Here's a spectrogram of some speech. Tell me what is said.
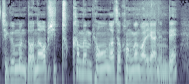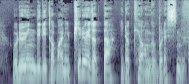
지금은 너나 없이 툭 하면 병원 가서 건강 관리하는데 의료인들이 더 많이 필요해졌다. 이렇게 언급을 했습니다.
